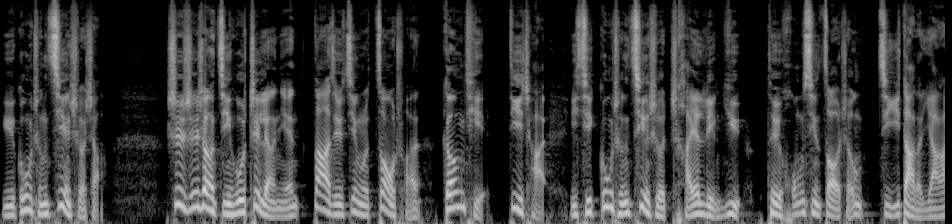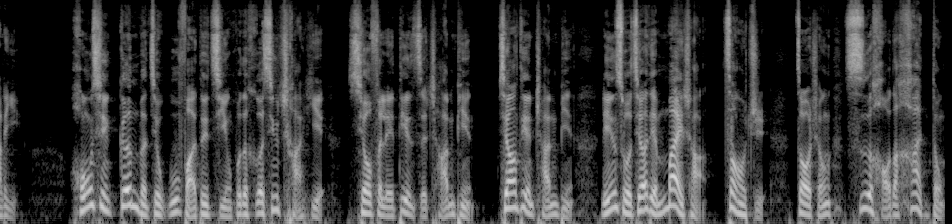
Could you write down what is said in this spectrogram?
与工程建设上。事实上，锦湖这两年大举进入造船、钢铁、地产以及工程建设产业领域，对红信造成极大的压力。红信根本就无法对锦湖的核心产业——消费类电子产品、家电产品、连锁家电卖场、造纸造成丝毫的撼动。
